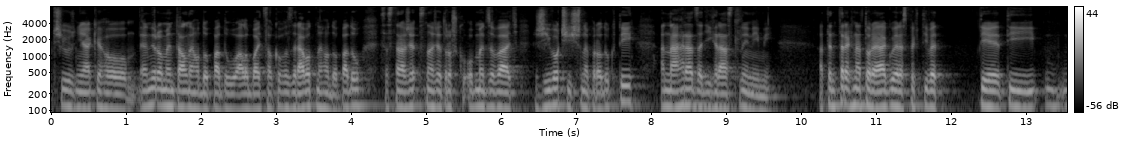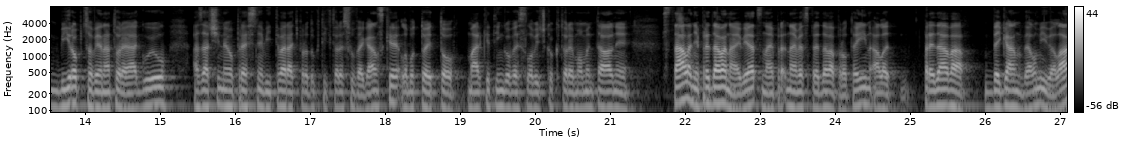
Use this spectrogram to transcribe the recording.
či už nejakého environmentálneho dopadu alebo aj celkovo zdravotného dopadu sa snažia, snažia trošku obmedzovať živočíšne produkty a nahrádzať ich rastlinnými. A ten trh na to reaguje, respektíve tie, tí výrobcovia na to reagujú a začínajú presne vytvárať produkty, ktoré sú vegánske, lebo to je to marketingové slovičko, ktoré momentálne stále nepredáva najviac, najviac predáva proteín, ale predáva vegán veľmi veľa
